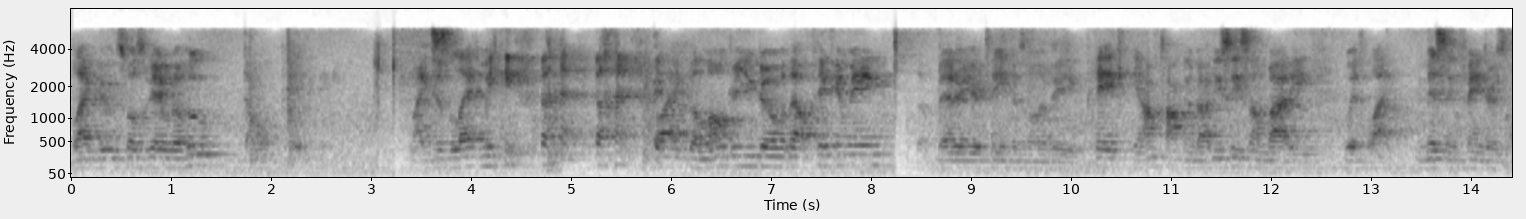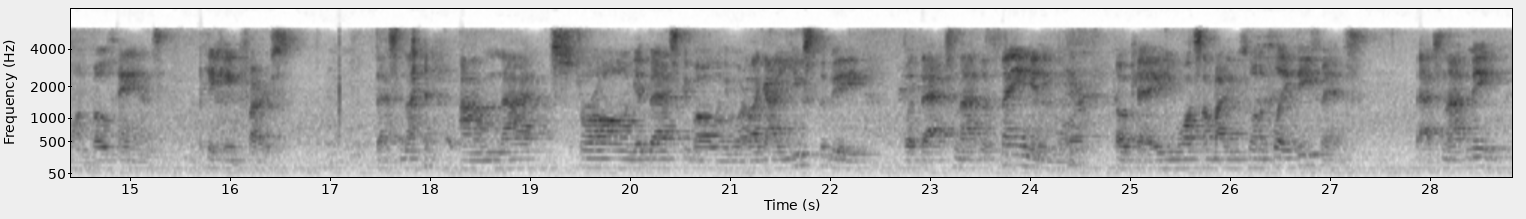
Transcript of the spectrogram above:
black dudes supposed to be able to hoop. Don't. Like just let me. like the longer you go without picking me, the better your team is going to be. Pick. Yeah, I'm talking about. You see somebody with like missing fingers on both hands, picking first. That's not. I'm not strong at basketball anymore. Like I used to be, but that's not the thing anymore. Okay, you want somebody who's going to play defense. That's not me.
